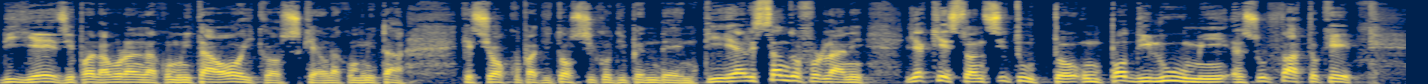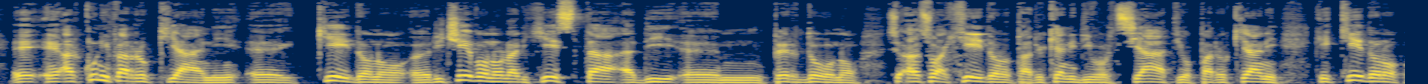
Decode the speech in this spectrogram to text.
di Iesi, poi lavora nella comunità Oikos, che è una comunità che si occupa di tossicodipendenti, e Alessandro Forlani gli ha chiesto anzitutto un po' di lumi eh, sul fatto che eh, eh alcuni parrocchiani eh, chiedono, eh, ricevono la richiesta di ehm, perdono, insomma chiedono parrocchiani divorziati o parrocchiani che chiedono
